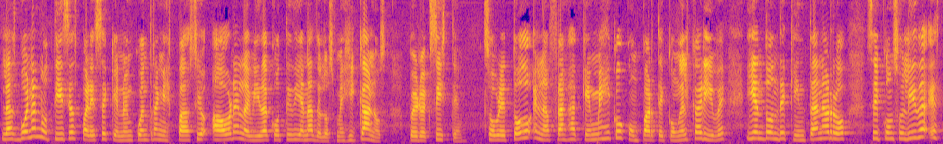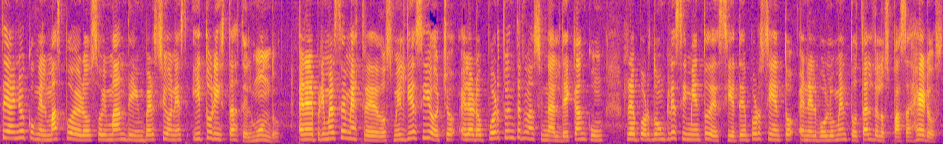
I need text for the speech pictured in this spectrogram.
Las buenas noticias parece que no encuentran espacio ahora en la vida cotidiana de los mexicanos, pero existen sobre todo en la franja que México comparte con el Caribe y en donde Quintana Roo se consolida este año con el más poderoso imán de inversiones y turistas del mundo. En el primer semestre de 2018, el Aeropuerto Internacional de Cancún reportó un crecimiento de 7% en el volumen total de los pasajeros,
